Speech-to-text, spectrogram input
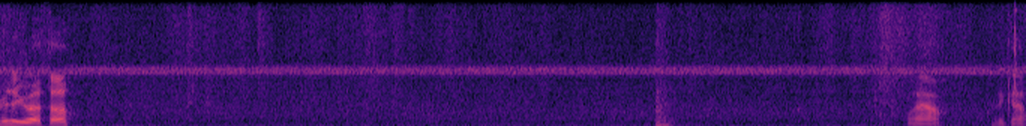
Here's a UFO. Wow, where'd it go?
